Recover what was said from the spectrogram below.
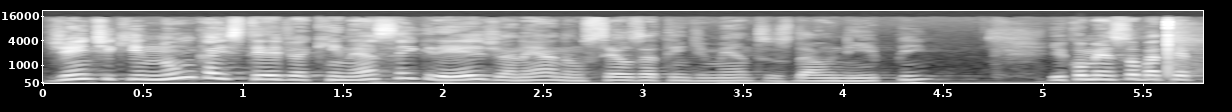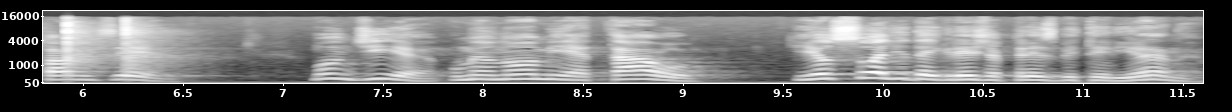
gente que nunca esteve aqui nessa igreja, né, a não ser os atendimentos da Unip, e começou a bater palma e dizer: Bom dia, o meu nome é tal, e eu sou ali da igreja presbiteriana.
